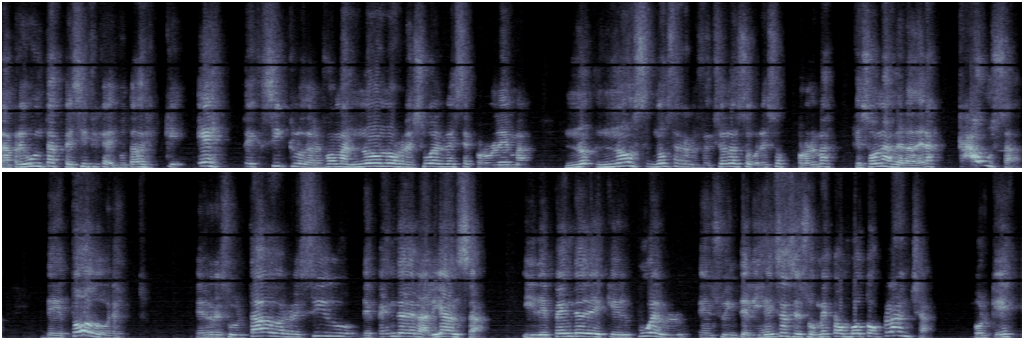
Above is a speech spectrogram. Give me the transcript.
la pregunta específica, diputado, es que este ciclo de reformas no nos resuelve ese problema, no, no, se reflexiona sobre esos problemas que son las verdaderas causas de todo esto. El resultado del residuo depende de la alianza y depende de que el pueblo en su inteligencia se someta a un voto plancha, porque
